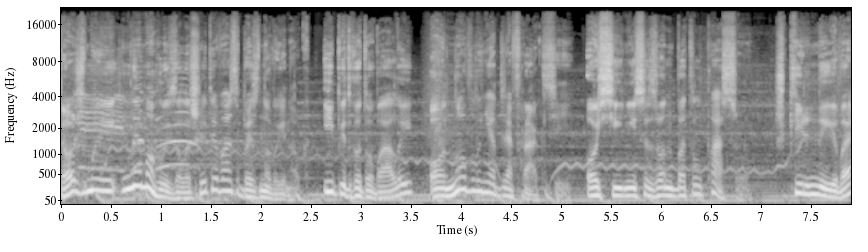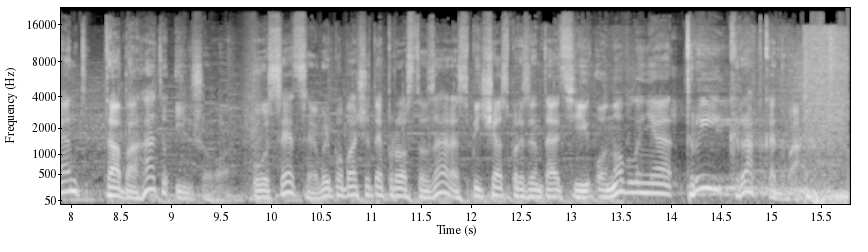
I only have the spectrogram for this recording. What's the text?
Тож ми не могли залишити вас без новинок і підготували оновлення для фракцій, осінній сезон батлпасу, шкільний івент та багато іншого. Усе це ви побачите просто зараз під час презентації оновлення 3.2.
